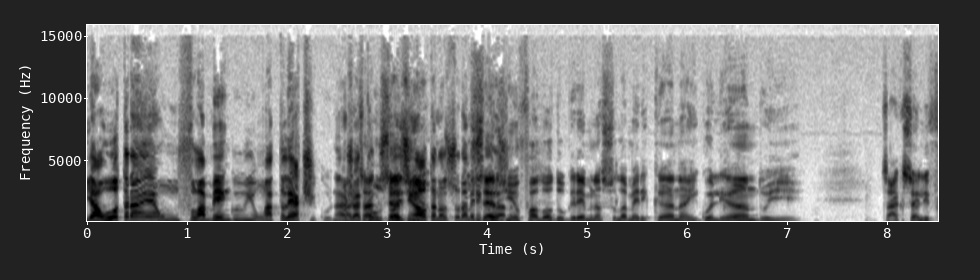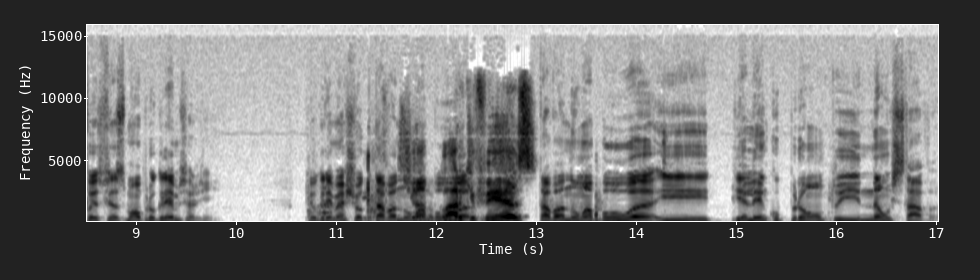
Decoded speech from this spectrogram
e a outra é um Flamengo e um Atlético, né? Mas Já estão os o dois em alta na O Sul-Americana. Serginho falou do Grêmio na Sul-Americana e goleando e. Sabe que isso ali foi- fez mal pro Grêmio, Serginho? Porque o Grêmio achou que tava numa boa. Claro que fez. Tava numa boa e, e elenco pronto e não estava.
